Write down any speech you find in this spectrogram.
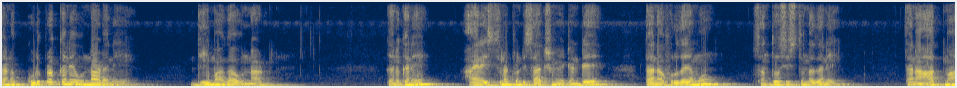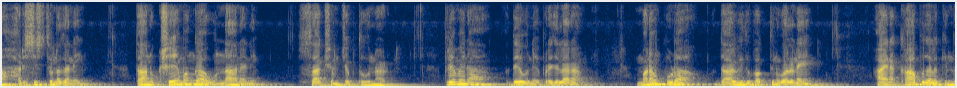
తన కుడి ప్రక్కనే ఉన్నాడని ధీమాగా ఉన్నాడు. కనుకనే ఆయన ఇస్తున్నటువంటి సాక్ష్యం ఏంటంటే తన హృదయము సంతోషిస్తున్నదని తన ఆత్మ హర్షిస్తున్నదని తాను క్షేమంగా ఉన్నానని సాక్ష్యం చెప్తూ ఉన్నాడు. ప్రియమైన దేవుని ప్రజలారా మనం కూడా దావీదు భక్తుని వలనే ఆయన కాపుదల కింద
